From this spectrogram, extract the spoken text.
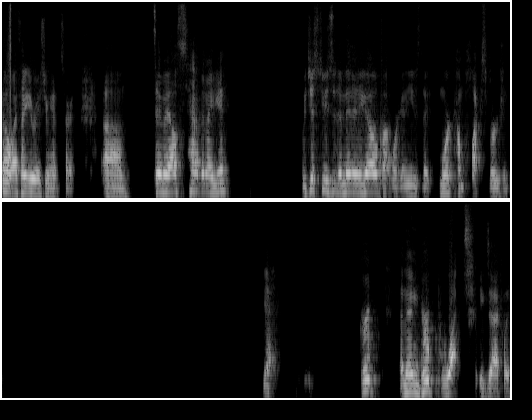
Oh, I thought you raised your hand, sorry. Um, does anybody else have an idea? We just used it a minute ago, but we're going to use the more complex version. Yeah. Group, and then group what exactly?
